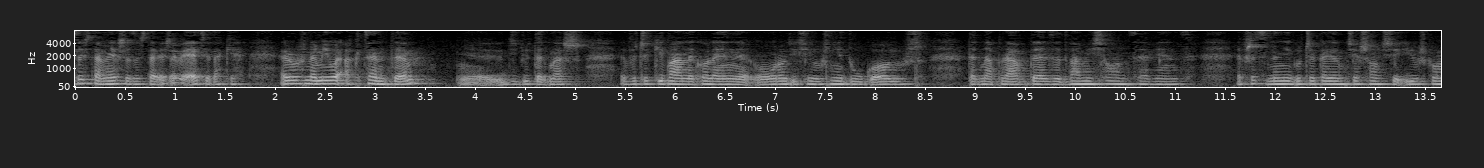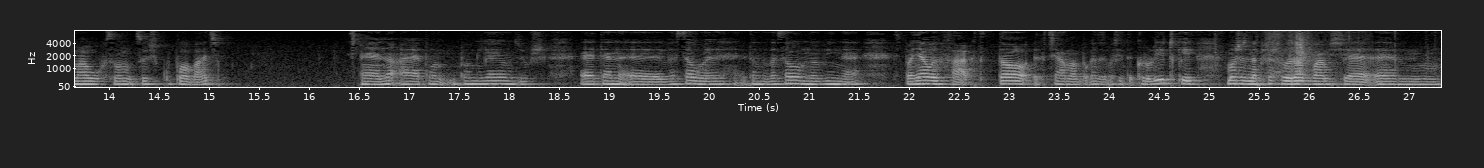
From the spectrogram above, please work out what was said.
coś tam jeszcze, coś tam jeszcze, wiecie, takie różne miłe akcenty. Dzidziutek nasz wyczekiwany kolejny urodzi się już niedługo, już tak naprawdę za dwa miesiące, więc wszyscy na niego czekają, cieszą się i już pomału chcą coś kupować. E, No ale pom- pomijając już e, ten e, wesoły, tą wesołą nowinę, wspaniały fakt, to chciałam Wam pokazać właśnie te króliczki. Może na przyszły rok Wam się em,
